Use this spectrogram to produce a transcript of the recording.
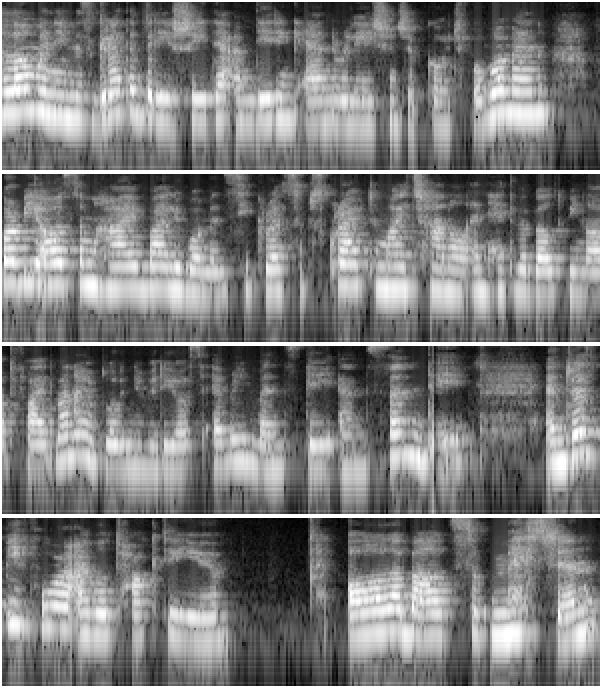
Hello, my name is Greta Bereisaite. I'm dating and relationship coach for women. For Be Awesome High Value Women Secrets, subscribe to my channel and hit the bell to be notified when I upload new videos every Wednesday and Sunday. And just before I will talk to you all about submission.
